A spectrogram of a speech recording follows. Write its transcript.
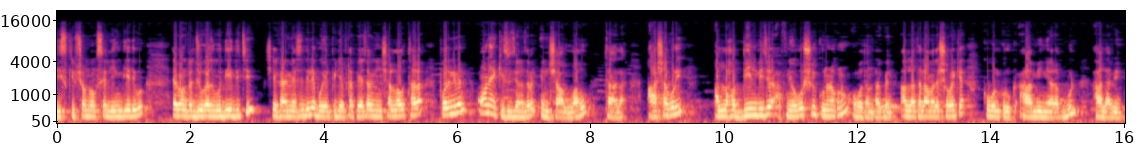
ডিসক্রিপশন বক্সে লিঙ্ক দিয়ে দিব এবং একটা যোগাযোগ দিয়ে দিচ্ছি। সেখানে মেসেজ দিলে বইয়ের পিডিএফটা পেয়ে যাবেন ইনশাআল্লাহ তালা পড়ে নেবেন, অনেক কিছু জানা যাবেন ইনশাআল্লাহ তালা আশা করি আল্লাহর দিন বিজয়, আপনি অবশ্যই কোনো না কোনো অবদান রাখবেন। আল্লাহ তালা আমাদের সবাইকে কবুল করুক। আমিন ইয়া রাব্বুল আলামিন।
